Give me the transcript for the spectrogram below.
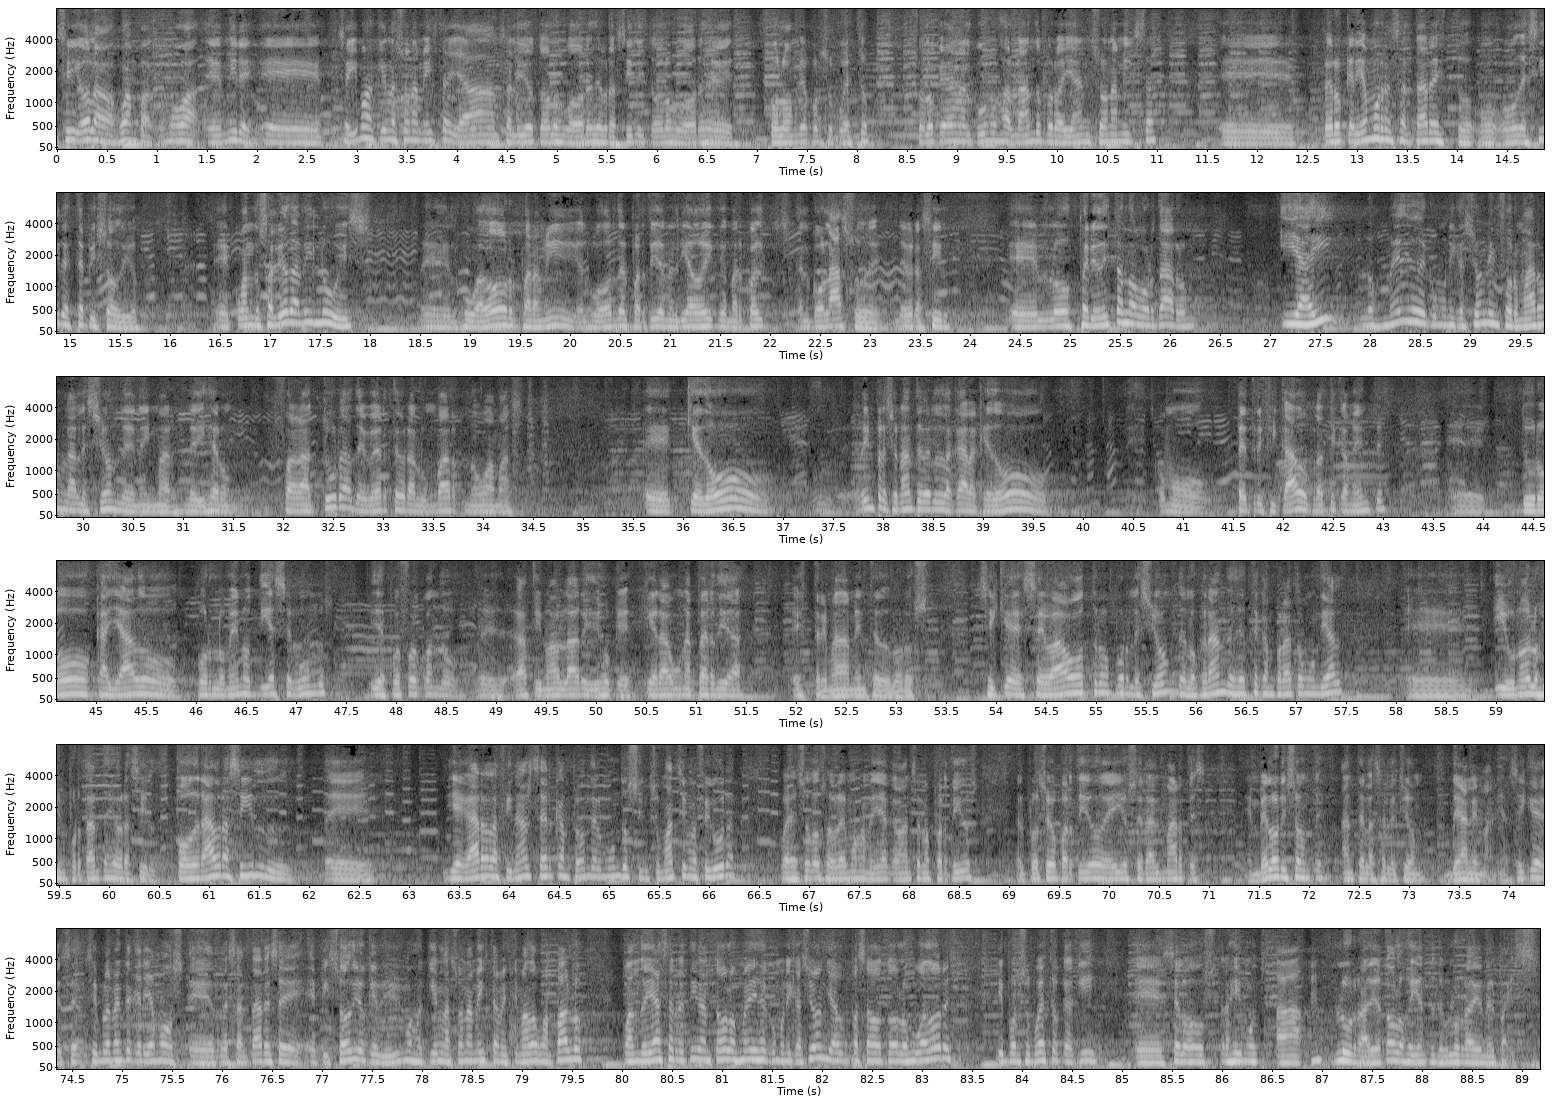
sí, hola Juanpa, ¿cómo va? Eh, mire, eh, seguimos aquí en la zona mixta, ya han salido todos los jugadores de Brasil y todos los jugadores de Colombia, por supuesto. Solo quedan algunos hablando, pero allá en zona mixta. Pero queríamos resaltar esto o, o decir este episodio. Cuando salió David Luis, el jugador, para mí, el jugador del partido en el día de hoy que marcó el, el golazo de, de Brasil, los periodistas lo abordaron y ahí los medios de comunicación le informaron la lesión de Neymar. Le dijeron, fractura de vértebra lumbar, no va más. Eh, quedó, era impresionante verle la cara, quedó eh, como petrificado prácticamente. Eh, duró callado por lo menos 10 segundos y después fue cuando atinó a hablar y dijo que, que era una pérdida extremadamente dolorosa. Así que se va otro por lesión de los grandes de este campeonato mundial eh, y uno de los importantes de Brasil. ¿Podrá Brasil eh, llegar a la final, ser campeón del mundo sin su máxima figura? Pues eso lo sabremos a medida que avancen los partidos. El próximo partido de ellos será el martes en Belo Horizonte ante la selección de Alemania. Así que simplemente queríamos eh, resaltar ese episodio que vivimos aquí en la zona mixta, mi estimado Juan Pablo, cuando ya se retiran todos los medios de comunicación, ya han pasado todos los jugadores y por supuesto que aquí eh, se los trajimos a Blue Radio, todos los oyentes de Blue Radio en el país.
